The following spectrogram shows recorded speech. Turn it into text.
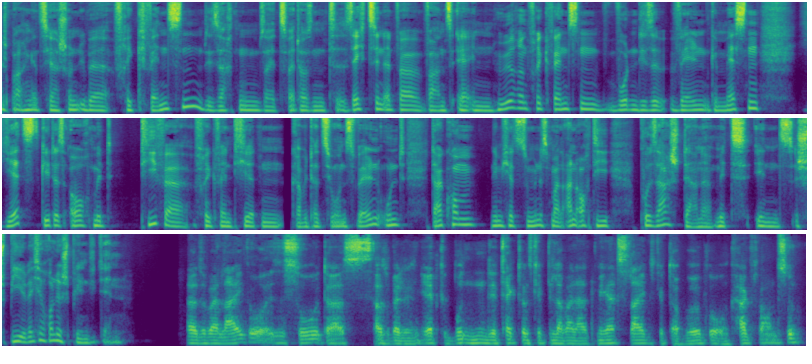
Wir sprachen jetzt ja schon über Frequenzen. Sie sagten, seit 2016 etwa waren es eher in höheren Frequenzen, wurden diese Wellen gemessen. Jetzt geht es auch mit tiefer frequentierten Gravitationswellen und da kommen, nehme ich jetzt zumindest mal an, auch die Pulsarsterne mit ins Spiel. Welche Rolle spielen die denn? Also bei LIGO ist es so, dass, also bei den erdgebundenen Detektoren, es gibt mittlerweile halt mehr als LIGO, es gibt auch Virgo und Kagra und so.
